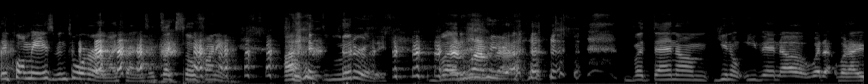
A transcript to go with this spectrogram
they call me ace ventura my friends it's like so funny uh, literally but but then um you know even uh what what i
